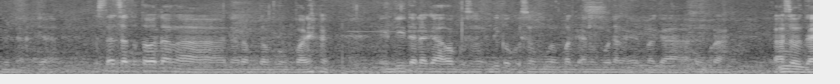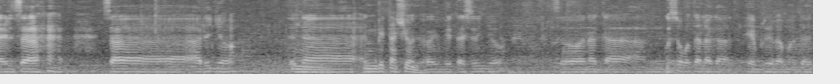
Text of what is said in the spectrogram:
Ah, bismillah. Yeah. Basta sa totoo lang ah, naramdam ko pa hindi talaga ako gusto hindi ko gusto mag ano muna ngayon mag ah, umrah. Kaso dahil sa sa ano nyo na Imbitasyon. uh, invitasyon nyo. So nagka ang gusto ko talaga every Ramadan.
